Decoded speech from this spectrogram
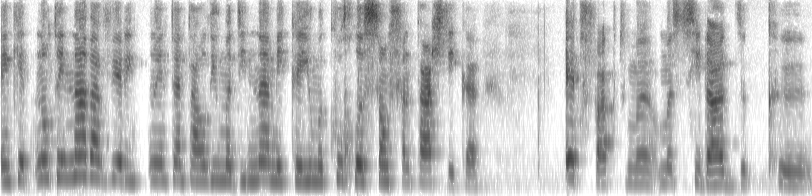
em que não tem nada a ver, no entanto, há ali uma dinâmica e uma correlação fantástica. É de facto uma, uma cidade que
